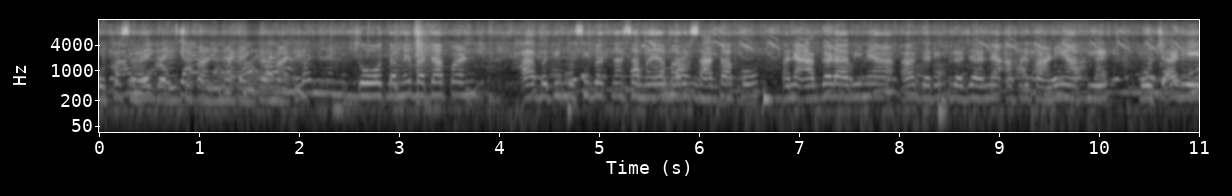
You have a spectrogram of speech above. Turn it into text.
મોટી સહાય કરી છે પાણીના ટેન્કર માટે. તો તમે બધા પણ આ બધી મુસીબતના સમયે અમારો સાથ આપો અને આગળ આવીને આ ગરીબ પ્રજાને આપણે પાણી આપીએ, પહોંચાડીએ,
